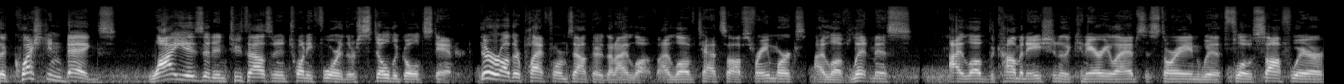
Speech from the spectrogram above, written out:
the question begs why is it in 2024 they're still the gold standard? There are other platforms out there that I love. I love Tatsoft's frameworks. I love Litmus. I love the combination of the Canary Labs historian with Flow software.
